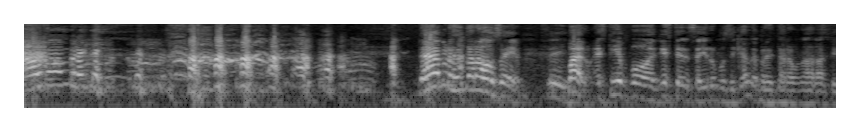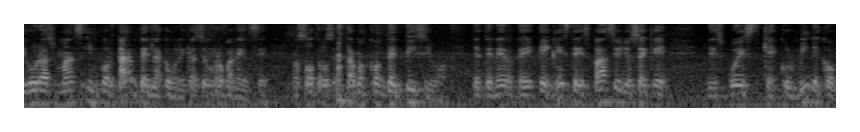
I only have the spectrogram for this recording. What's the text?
a un hombre que... Déjame presentar a José. Sí. Bueno, es tiempo en este desayuno musical de presentar a una de las figuras más importantes en la comunicación romanense. Nosotros estamos contentísimos de tenerte en este espacio. Yo sé que después que culmine con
